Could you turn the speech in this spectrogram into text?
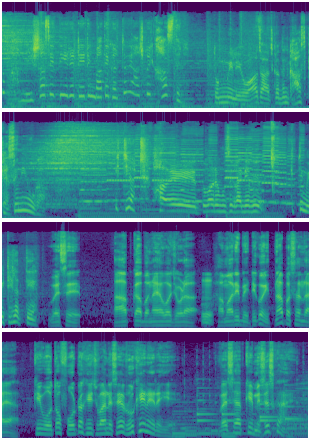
तुम हमेशा से इतनी इरिटेटिंग बातें करते हो आज कोई खास दिन है? तुम मिले हो आज आज का दिन खास कैसे नहीं होगा? इडियट हाय तुम्हारे मुँह से गालियाँ भी कितनी मीठी लगती हैं। वैसे आपका बनाया हुआ जोड़ा हमारी बेटी को इतना पसंद आया कि वो तो फ़ोटो खिंचवाने से रुक ही नहीं रही है। वैसे आपकी मिसेस कहाँ है?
